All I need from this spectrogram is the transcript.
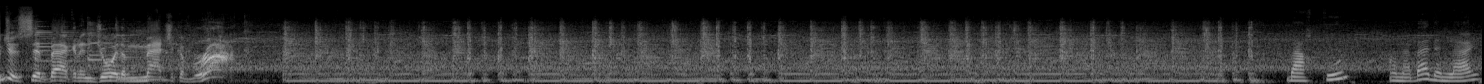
just sit back and enjoy the magic of rock. Bar poul, an abadenn live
